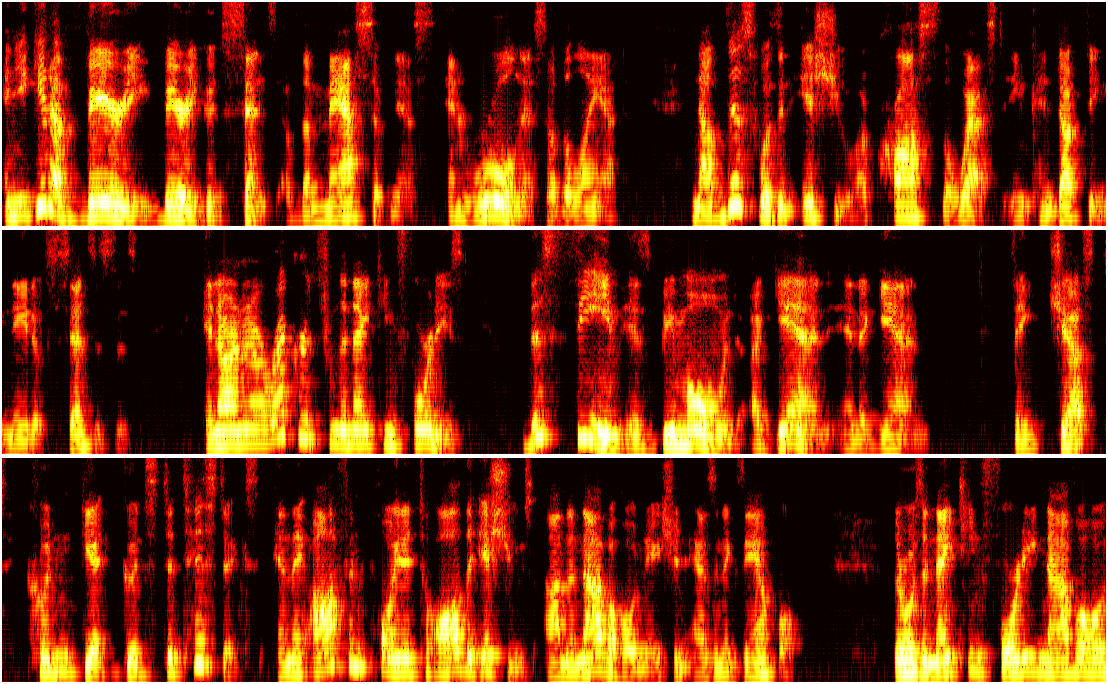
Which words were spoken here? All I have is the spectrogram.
and you get a very, very good sense of the massiveness and ruralness of the land. Now, this was an issue across the West in conducting native censuses. And on our records from the 1940s, this theme is bemoaned again and again. They just couldn't get good statistics, and they often pointed to all the issues on the Navajo Nation as an example. There was a 1940 Navajo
